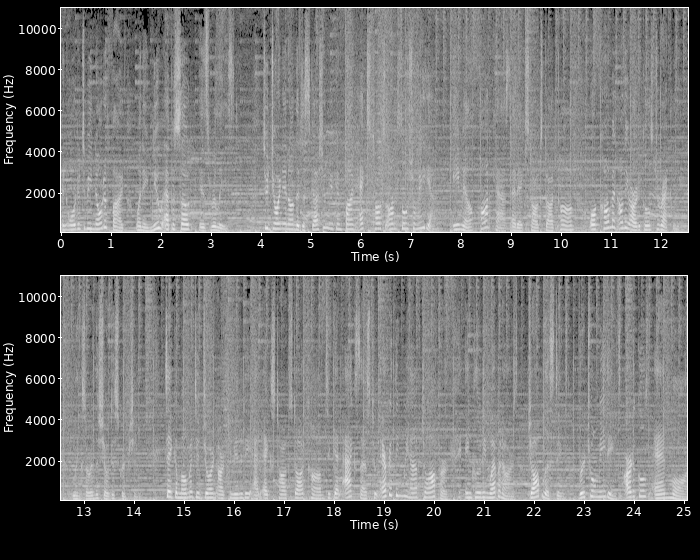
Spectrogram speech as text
in order to be notified when a new episode is released. To join in on the discussion, you can find X Talks on social media Email podcast at xtalks.com or comment on the articles directly. Links are in the show description. Take a moment to join our community at xtalks.com to get access to everything we have to offer, including webinars, job listings, virtual meetings, articles, and more.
